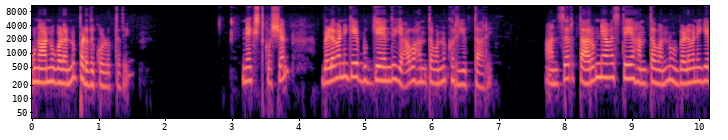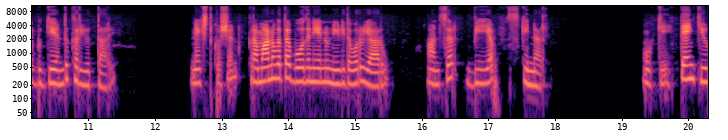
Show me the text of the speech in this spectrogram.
ಗುಣಾಣುಗಳನ್ನು ಪಡೆದುಕೊಳ್ಳುತ್ತದೆ. ನೆಕ್ಸ್ಟ್ ಕ್ವಶನ್, ಬೆಳವಣಿಗೆ ಬುಗ್ಗೆ ಎಂದು ಯಾವ ಹಂತವನ್ನು ಕರೆಯುತ್ತಾರೆ? ಆನ್ಸರ್, ತಾರುಣ್ಯಾವಸ್ಥೆಯ ಹಂತವನ್ನು ಬೆಳವಣಿಗೆ ಬುಗ್ಗೆ ಎಂದು ಕರೆಯುತ್ತಾರೆ. ನೆಕ್ಸ್ಟ್ ಕ್ವಶನ್, ಕ್ರಮಾನುಗತ ಬೋಧನೆಯನ್ನು ನೀಡಿದವರು ಯಾರು? Answer, B F Skinner. Okay, thank you.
